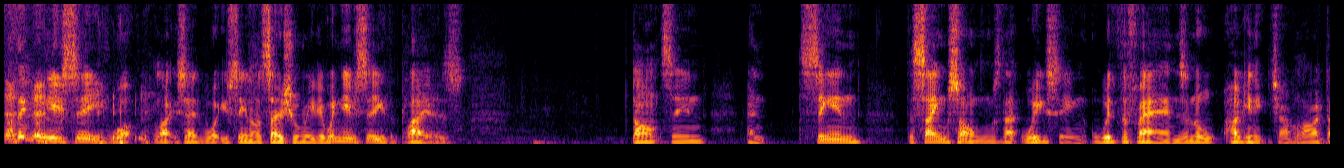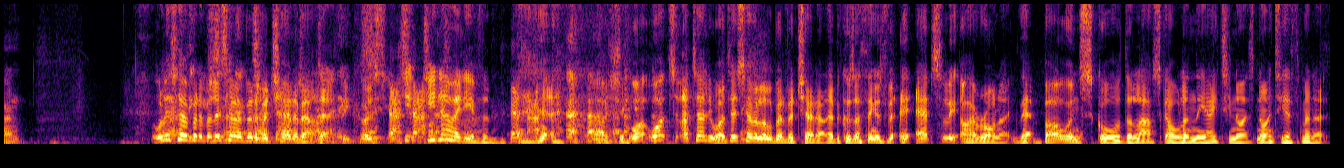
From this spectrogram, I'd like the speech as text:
I think when you see what, like you said, what you've seen on social media, when you see the players dancing and singing the same songs that we sing with the fans and all hugging each other, I don't. Well, let's have a bit of a let's have a bit of a chat about that because. Do, do you know any of them? what, what's I tell you what, let's have a little bit of a chat out there because I think it's absolutely ironic that Bowen scored the last goal in the 89th, 90th minute,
